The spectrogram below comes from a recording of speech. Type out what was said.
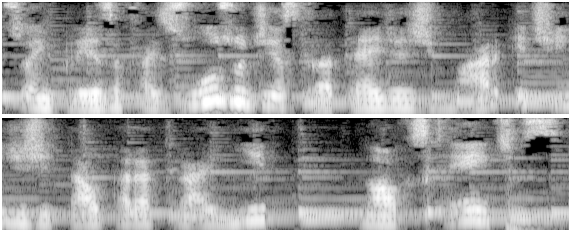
Sua empresa faz uso de estratégias de marketing digital para atrair novos clientes?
